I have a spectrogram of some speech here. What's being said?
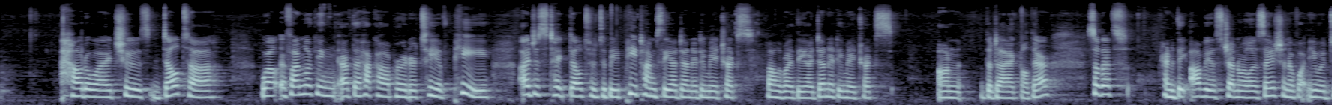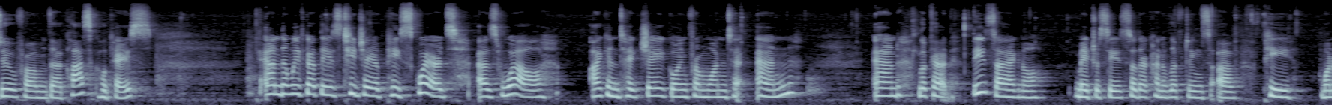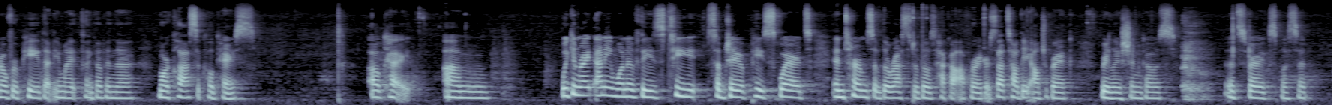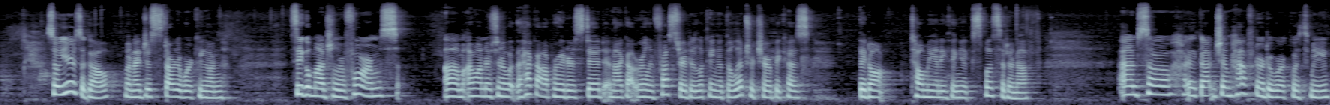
how do I choose delta? Well, if I'm looking at the Hecke operator T of P, I just take delta to be P times the identity matrix, followed by the identity matrix on the diagonal there. So that's kind of the obvious generalization of what you would do from the classical case. And then we've got these tj of p squareds as well. I can take j going from 1 to n and look at these diagonal matrices, so they're kind of liftings of P, 1 over P that you might think of in the more classical case. Okay, um, we can write any one of these T sub j of P squareds in terms of the rest of those Hecke operators. That's how the algebraic relation goes. It's very explicit. So years ago, when I just started working on Siegel modular forms, um, I wanted to know what the Hecke operators did, and I got really frustrated looking at the literature because they don't tell me anything explicit enough. And so I got Jim Hafner to work with me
